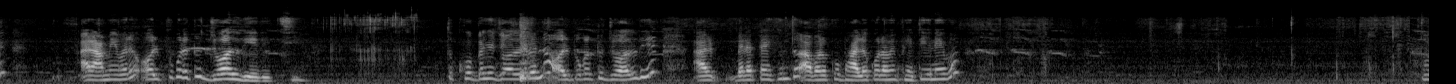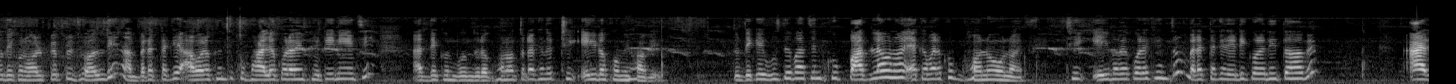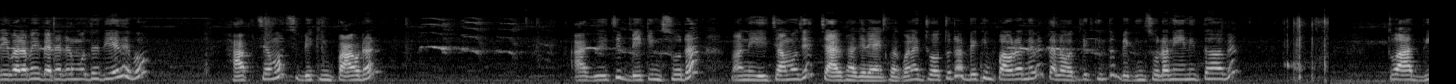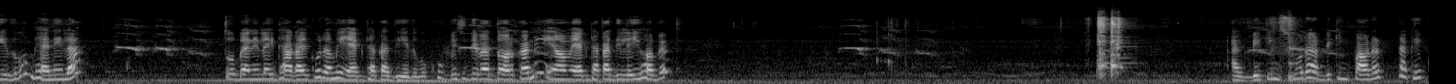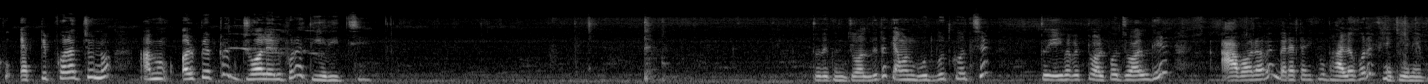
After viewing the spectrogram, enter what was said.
আর আমি এবারে অল্প করে একটু জল দিয়ে দিচ্ছি। তো খুব বেশি জল দেবেন না, অল্প করে একটু জল দিয়ে, আর ব্যাটারটাকে কিন্তু আবার খুব ভালো করে আমি ফেটিয়ে নেব। তো দেখুন, অল্প একটু জল দিয়ে না, ব্যাটারটাকে আবারও কিন্তু খুব ভালো করে আমি ফেটিয়ে নিয়েছি। আর দেখুন বন্ধুরা, ঘনত্বটা কিন্তু ঠিক এই রকমই হবে। তো দেখে বুঝতে পারছেন, খুব পাতলাও নয়, একেবারে খুব ঘনও নয়। ঠিক এইভাবে করে কিন্তু ব্যাটারটাকে রেডি করে নিতে হবে। আর এবার আমি ব্যাটারের মধ্যে দিয়ে দেব হাফ চামচ বেকিং পাউডার। আর দিয়েছি বেকিং সোডা মানে এই চামচের চার ভাগের এক ভাগ। মানে যতটা বেকিং পাউডার নেবে তাহলে অর্ধেক কিন্তু বেকিং সোডা নিয়ে নিতে হবে। তো আর দিয়ে দেবো ভ্যানিলা। তো ভ্যানিলাই ঢাকাই করে আমি এক ঢাকা দিয়ে দেবো। খুব বেশি দেওয়ার দরকার নেই এক ঢাকা দিলেই হবে। আর বেকিং সোডা আর বেকিং পাউডারটাকে খুব অ্যাক্টিভ করার জন্য আমি অল্প একটু জলের উপরে দিয়ে দিচ্ছি। তো দেখুন জল দিতে কেমন বুদবুদ করছে। তো এইভাবে একটু অল্প জল দিয়ে আবার আমি ব্যাটারটাকে খুব ভালো করে ফেটিয়ে নেব।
